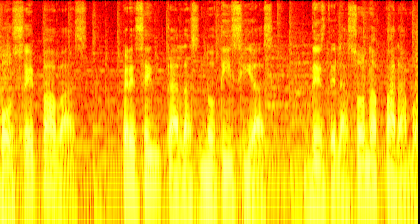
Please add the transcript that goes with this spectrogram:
José Pavas presenta las noticias desde la zona Páramo.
